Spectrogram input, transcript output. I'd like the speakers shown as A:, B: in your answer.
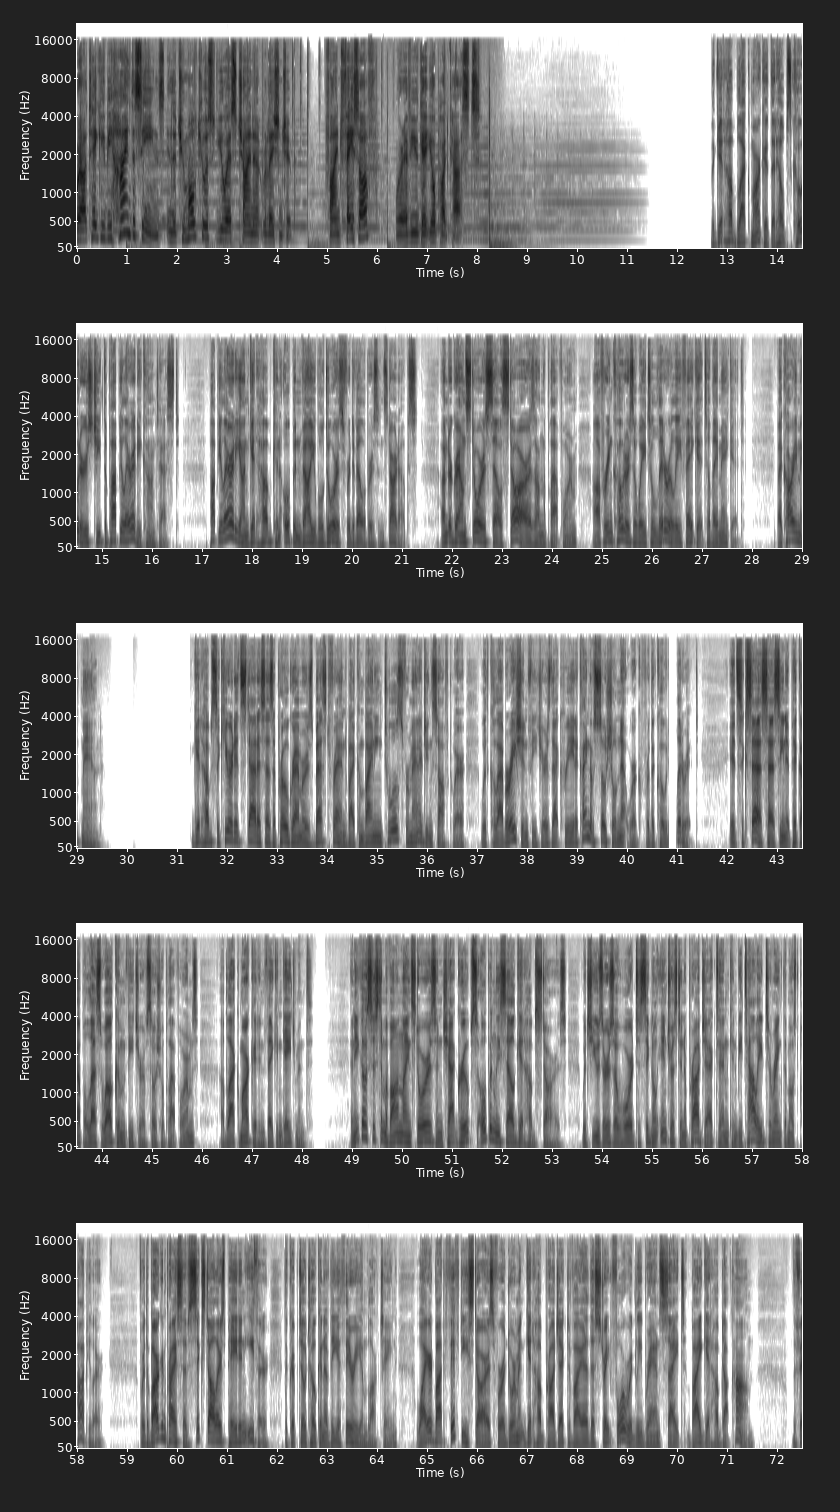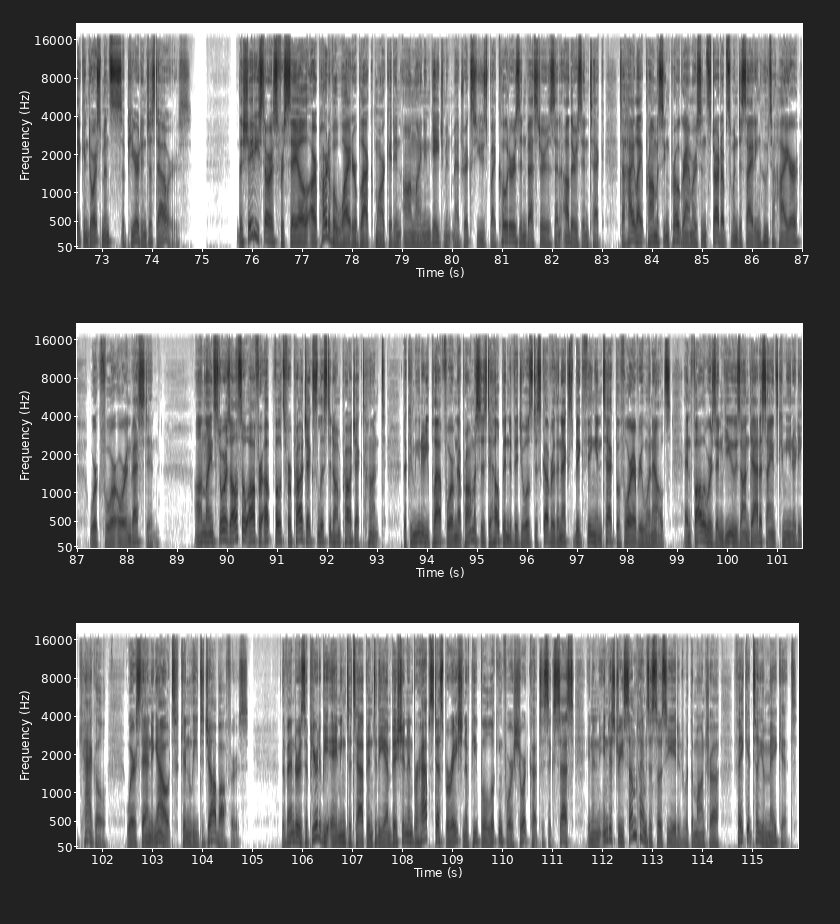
A: where I'll take you behind the scenes in the tumultuous US China relationship. Find Face Off wherever you get your podcasts.
B: the GitHub black market that helps coders cheat the popularity contest. Popularity on GitHub can open valuable doors for developers and startups. Underground stores sell stars on the platform, offering coders a way to literally fake it till they make it. By Kari McMahon. GitHub secured its status as a programmer's best friend by combining tools for managing software with collaboration features that create a kind of social network for the code literate. Its success has seen it pick up a less welcome feature of social platforms a black market in fake engagement. An ecosystem of online stores and chat groups openly sell GitHub stars, which users award to signal interest in a project and can be tallied to rank the most popular. For the bargain price of $6 paid in Ether, the crypto token of the Ethereum blockchain, Wired bought 50 stars for a dormant GitHub project via the straightforwardly brand site buygithub.com. The fake endorsements appeared in just hours. The shady stars for sale are part of a wider black market in online engagement metrics used by coders, investors, and others in tech to highlight promising programmers and startups when deciding who to hire, work for, or invest in. Online stores also offer upvotes for projects listed on Product Hunt, the community platform that promises to help individuals discover the next big thing in tech before everyone else, and followers and views on data science community Kaggle, where standing out can lead to job offers. The vendors appear to be aiming to tap into the ambition and perhaps desperation of people looking for a shortcut to success in an industry sometimes associated with the mantra fake it till you make it.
